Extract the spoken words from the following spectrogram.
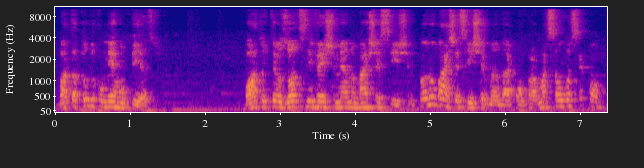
Bota tudo com o mesmo peso. Bota os teus outros investimentos no Baixa System. Quando o Baixa System mandar comprar uma ação, você compra.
